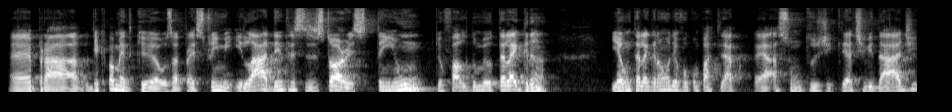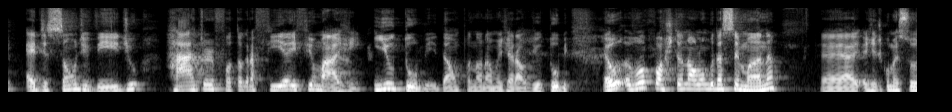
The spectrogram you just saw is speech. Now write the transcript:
é, pra, de equipamento que é usado para streaming. E lá, dentro desses stories, tem um que eu falo do meu Telegram. E é um Telegram onde eu vou compartilhar é, assuntos de criatividade, edição de vídeo, hardware, fotografia e filmagem. E YouTube, dá um panorama geral do YouTube. Eu, eu vou postando ao longo da semana. É, a gente começou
